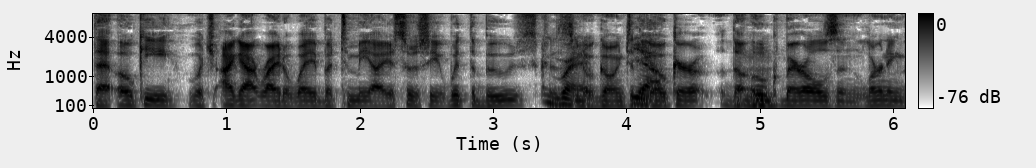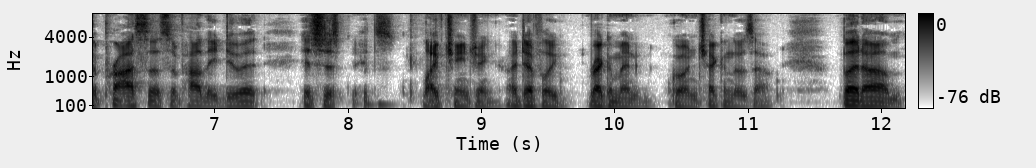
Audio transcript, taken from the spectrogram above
That oaky, which I got right away, but to me, I associate with the booze because you know going to Yeah. the oak the oak barrels and learning the process of how they do it. It's just it's life changing. I definitely recommend going and checking those out. But um,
